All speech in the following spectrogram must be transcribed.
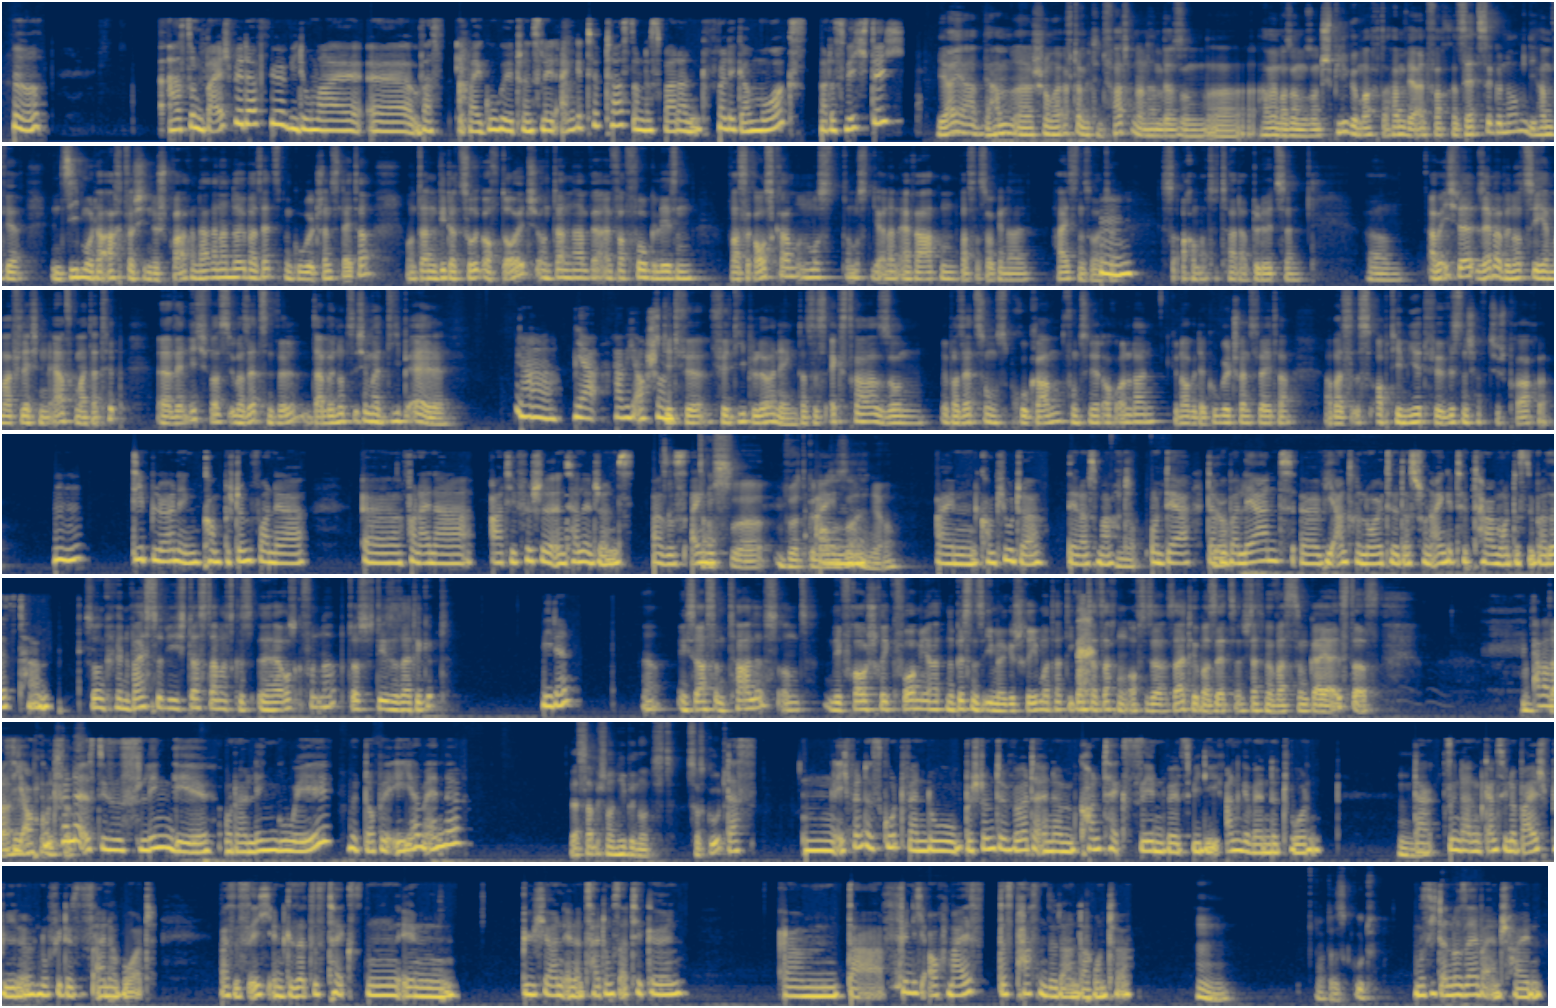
Ja. Hast du ein Beispiel dafür, wie du mal äh, was bei Google Translate eingetippt hast und es war dann völliger Murks? War das wichtig? Ja, ja, wir haben äh, schon mal öfter mit den Vatern, dann haben wir so ein, äh, haben wir mal so ein, so ein Spiel gemacht, da haben wir einfach Sätze genommen, die haben wir in sieben oder acht verschiedene Sprachen nacheinander übersetzt mit Google Translator und dann wieder zurück auf Deutsch und dann haben wir einfach vorgelesen, was rauskam und mussten, dann mussten die anderen erraten, was das Original heißen sollte. Mhm. Das ist auch immer totaler Blödsinn. Ähm, aber ich sel- selber benutze hier mal vielleicht ein ernst gemeinter Tipp. Äh, wenn ich was übersetzen will, dann benutze ich immer DeepL. Ah, ja, habe ich auch schon. Steht für, für Deep Learning. Das ist extra so ein Übersetzungsprogramm, funktioniert auch online, genau wie der Google Translator, aber es ist optimiert für wissenschaftliche Sprache. Mhm. Deep Learning kommt bestimmt von der äh, von einer Artificial Intelligence. Also es ist eigentlich Das äh, wird genauso ein- sein, ja. ein Computer, der das macht Ja. und der darüber lernt, äh, wie andere Leute das schon eingetippt haben und das übersetzt haben. So, und Quinn, weißt du, wie ich das damals äh, herausgefunden habe, dass es diese Seite gibt? Wie denn? Ja, ich saß im Thales und die Frau schräg vor mir hat eine Business-E-Mail geschrieben und hat die ganze Zeit Sachen auf dieser Seite übersetzt und ich dachte mir, was zum Geier ist das? Aber was ich auch gut ich finde, das. ist dieses Linge oder Lingue mit Doppel-E am Ende. Das habe ich noch nie benutzt. Ist das gut? Das, mh, ich finde es gut, wenn du bestimmte Wörter in einem Kontext sehen willst, wie die angewendet wurden. Hm. Da sind dann ganz viele Beispiele, nur für dieses eine Wort. Was ist ich, in Gesetzestexten, in Büchern, in Zeitungsartikeln. Ähm, da finde ich auch meist das Passende dann darunter. Hm. Oh, das ist gut. Muss ich dann nur selber entscheiden.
